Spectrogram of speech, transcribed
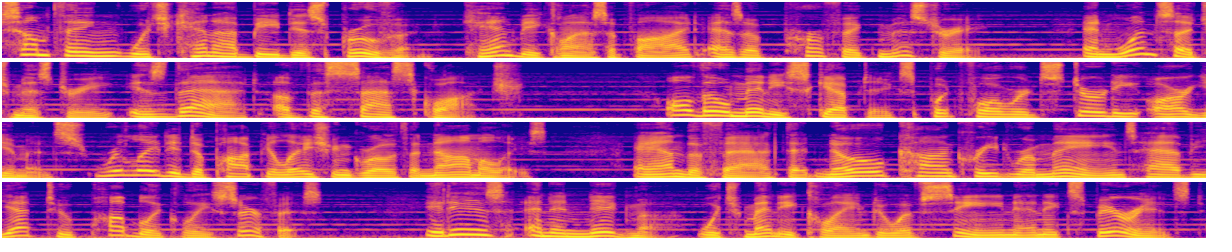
Something which cannot be disproven can be classified as a perfect mystery, and one such mystery is that of the Sasquatch. Although many skeptics put forward sturdy arguments related to population growth anomalies and the fact that no concrete remains have yet to publicly surface, it is an enigma which many claim to have seen and experienced,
